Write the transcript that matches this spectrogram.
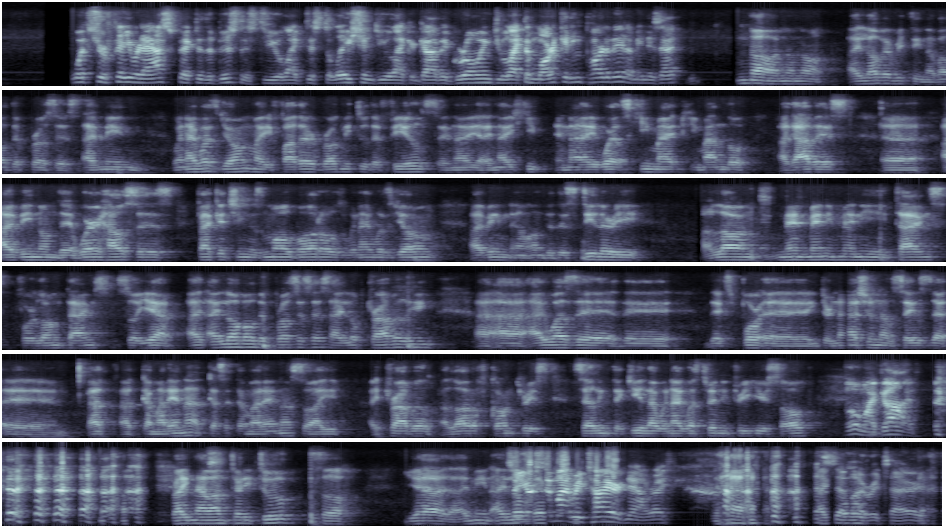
What's your favorite aspect of the business? Do you like distillation? Do you like agave growing? Do you like the marketing part of it? I mean, is that No, no, no. I love everything about the process. I mean, when I was young, my father brought me to the fields, and I and I he, and I was jima, jimando agaves. Uh, I've been on the warehouses packaging small bottles when I was young. I've been on the distillery a long many many many times for long times. So yeah, I, I love all the processes. I love traveling. Uh, I was the the the export uh, international sales that, uh, at, at Camarena at Casa Camarena. So I I traveled a lot of countries selling tequila when I was 23 years old. Oh my God! right now I'm 32, so yeah, I mean I so you're semi-retired now, right? Semi-retired.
